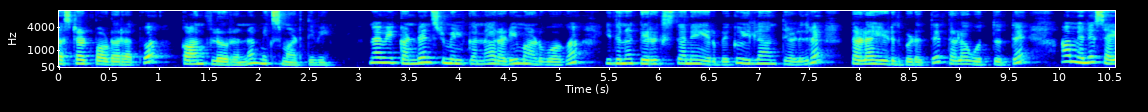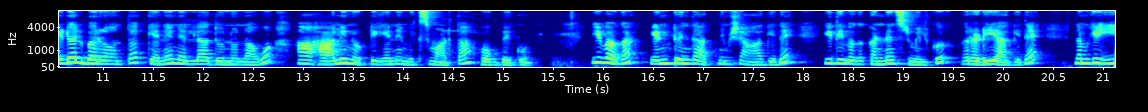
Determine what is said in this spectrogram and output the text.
ಕಸ್ಟರ್ಡ್ ಪೌಡರ್ ಅಥವಾ ಕಾರ್ನ್ಫ್ಲೋರನ್ನು ಮಿಕ್ಸ್ ಮಾಡ್ತೀವಿ. ನಾವು ಈ ಕಂಡೆನ್ಸ್ಡ್ ಮಿಲ್ಕನ್ನು ರೆಡಿ ಮಾಡುವಾಗ ಇದನ್ನು ತಿರುಗಿಸ್ತಾನೆ ಇರಬೇಕು, ಇಲ್ಲ ಅಂತ ಹೇಳಿದ್ರೆ ತಳ ಹಿಡಿದು ಬಿಡುತ್ತೆ ತಳ ಒತ್ತುತ್ತೆ. ಆಮೇಲೆ ಸೈಡಲ್ಲಿ ಬರೋವಂಥ ಕೆನೆನೆಲ್ಲದನ್ನು ನಾವು ಆ ಹಾಲಿನೊಟ್ಟಿಗೆ ಮಿಕ್ಸ್ ಮಾಡ್ತಾ ಹೋಗಬೇಕು. ಇವಾಗ ಎಂಟರಿಂದ ಹತ್ತು ನಿಮಿಷ ಆಗಿದೆ ಇದು ಇವಾಗ ಕಂಡೆನ್ಸ್ಡ್ ಮಿಲ್ಕು ರೆಡಿ ಆಗಿದೆ. ನಮಗೆ ಈ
